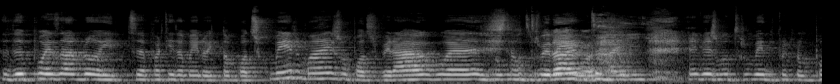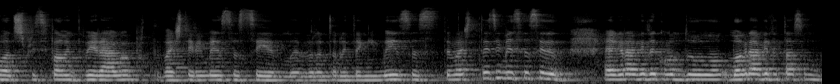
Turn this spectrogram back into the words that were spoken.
Depois à noite, a partir da meia-noite, não podes comer mais, não podes beber água. Um podes beber água. Ai. É mesmo um tormento porque não podes, principalmente, beber água porque vais ter imensa sede. Né? Durante a noite tenho imensa sede, tens imensa sede. A grávida, quando. Uma grávida está sempre,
